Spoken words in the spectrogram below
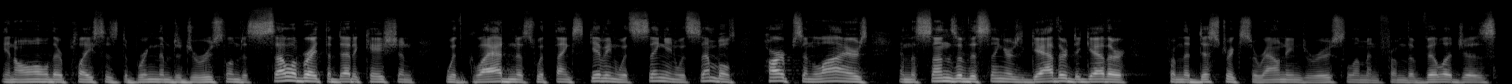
in all their places to bring them to Jerusalem to celebrate the dedication with gladness, with thanksgiving, with singing, with cymbals, harps, and lyres. And the sons of the singers gathered together from the districts surrounding Jerusalem and from the villages.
